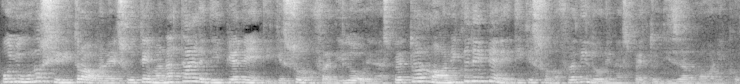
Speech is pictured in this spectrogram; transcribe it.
ognuno si ritrova nel suo tema natale dei pianeti che sono fra di loro in aspetto armonico e dei pianeti che sono fra di loro in aspetto disarmonico.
